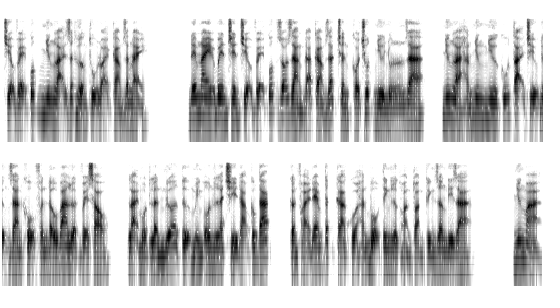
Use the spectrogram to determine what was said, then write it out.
triệu vệ quốc nhưng lại rất hưởng thụ loại cảm giác này. Đêm nay bên trên triệu vệ quốc rõ ràng đã cảm giác chân có chút như nôn ra, nhưng là hắn nhưng như cũ tại chịu đựng gian khổ phấn đấu ba lượt về sau, lại một lần nữa tự mình ôn lại chỉ đạo công tác, cần phải đem tất cả của hắn bộ tinh lực hoàn toàn kính dâng đi ra. Nhưng mà,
